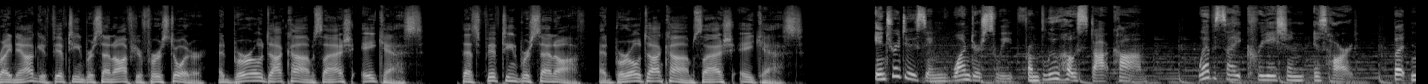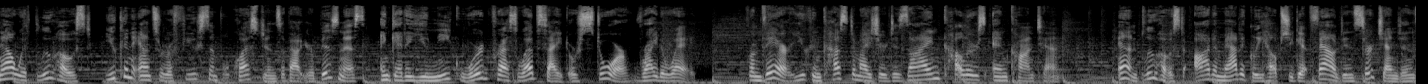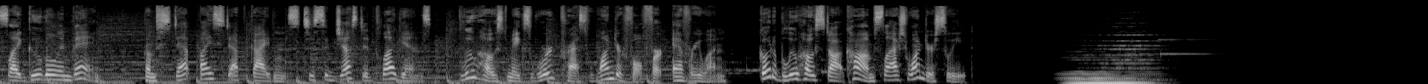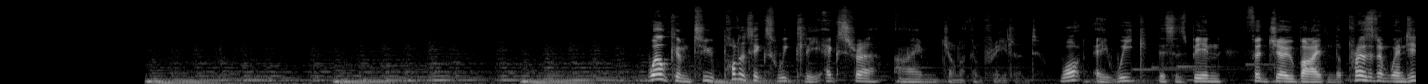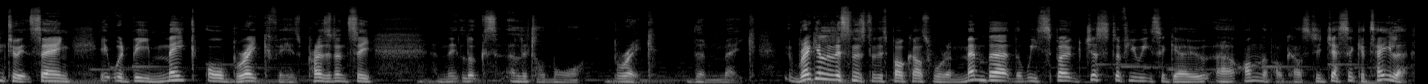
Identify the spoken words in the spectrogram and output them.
Right now, get 15% off your first order at burrow.com slash ACAST. That's 15% off at burrow.com slash ACAST. Introducing Wondersuite from Bluehost.com. Website creation is hard, but now with Bluehost, you can answer a few simple questions about your business and get a unique WordPress website or store right away. From there, you can customize your design, colors, and content. And Bluehost automatically helps you get found in search engines like Google and Bing. From step-by-step guidance to suggested plugins, Bluehost makes WordPress wonderful for everyone. Go to bluehost.com/wondersuite. Welcome to Politics Weekly Extra. I'm Jonathan Freedland. What a week this has been for Joe Biden. The president went into it saying it would be make or break for his presidency, and it looks a little more break than make. Regular listeners to this podcast will remember that we spoke just a few weeks ago uh, on the podcast to Jessica Taylor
